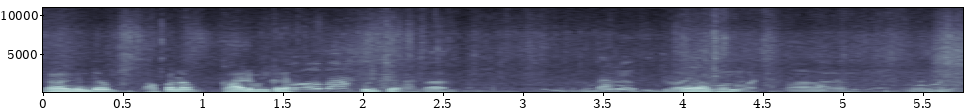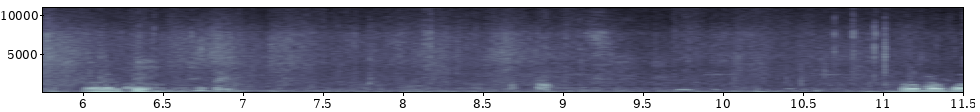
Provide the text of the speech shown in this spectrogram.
ആ നിന്റെ അപ്പന കാൽ പിടിക്കണം പിടിച്ചോ? അവനെടുത്ത് പോ പോ പോ.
